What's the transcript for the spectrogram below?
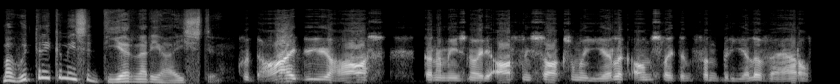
maar hoe trek mense deur na die huis toe? Goed, daai 3 H's kan 'n mens nou uit die aard van die saak sommer heerlik aansluiting vind by die hele wêreld.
